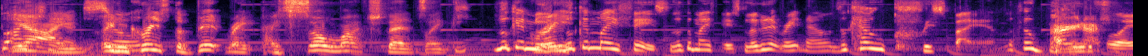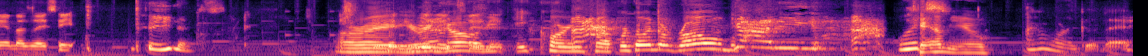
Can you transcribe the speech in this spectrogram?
But yeah, I I, can't. so- increased the bit rate by so much that it's like Look at me. Look at my face. Look at my face. Look at it right now. Look how crisp I am. Look how Penis. beautiful I am as I say penis. All right, here we go. The Acorn ah! Cup. We're going to Rome. What? Damn you. I don't want to go there.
